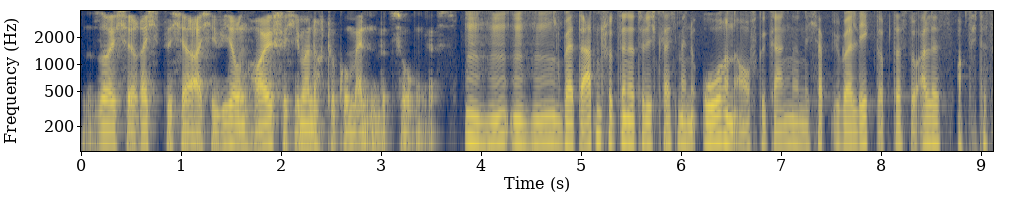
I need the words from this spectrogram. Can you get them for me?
solche rechtssichere Archivierung häufig immer noch dokumentenbezogen ist. Mhm, mhm. Bei Datenschutz sind natürlich gleich meine Ohren aufgegangen und ich habe überlegt, ob das so alles, ob sich das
